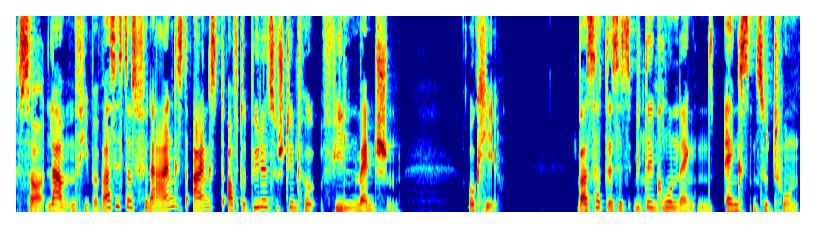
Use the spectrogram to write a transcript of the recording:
So, Lampenfieber. Was ist das für eine Angst? Angst, auf der Bühne zu stehen vor vielen Menschen. Okay. Was hat das jetzt mit den Grundängsten zu tun?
